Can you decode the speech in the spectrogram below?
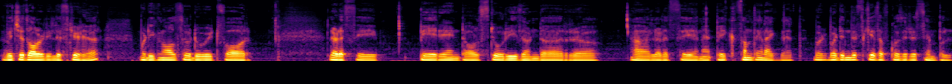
which is already listed here. But you can also do it for, let us say, parent or stories under. Uh, uh, let us say an epic, something like that. But but in this case, of course, it is simple.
